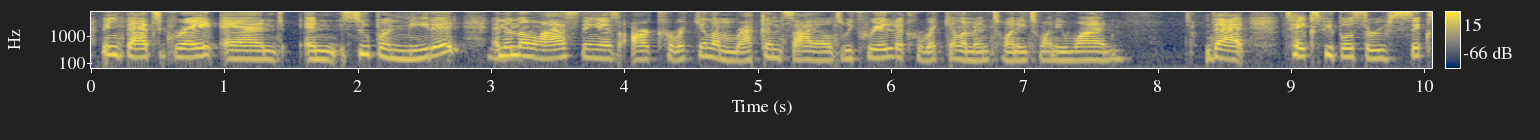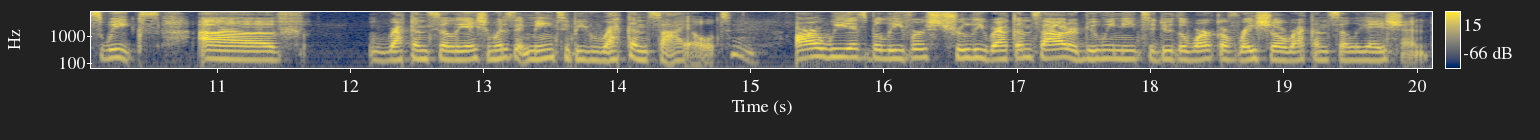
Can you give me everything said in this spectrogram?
I think that's great and and super needed. And then the last thing is our curriculum reconciled. We created a curriculum in 2021 that takes people through six weeks of reconciliation. What does it mean to be reconciled? Hmm. Are we as believers truly reconciled, or do we need to do the work of racial reconciliation?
